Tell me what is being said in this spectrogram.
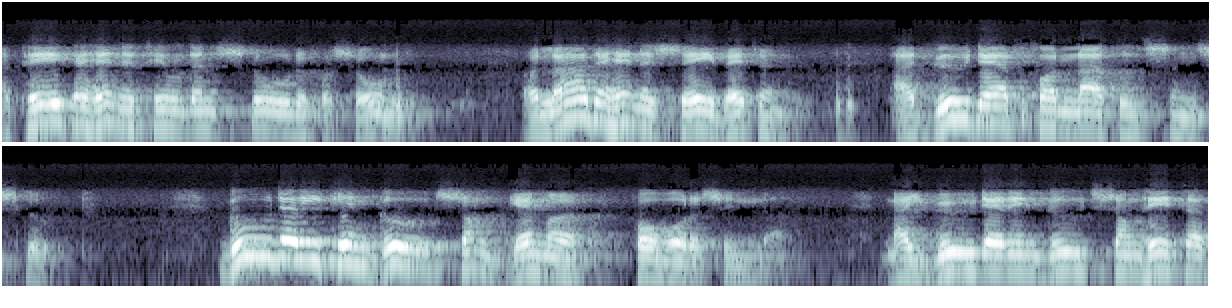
Jeg peker henne til den store forsoning og la henne se vet hun, at Gud er forlatelsens Gud. Gud er ikke en Gud som gemmer på våre synder. Nei, Gud er en Gud som heter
